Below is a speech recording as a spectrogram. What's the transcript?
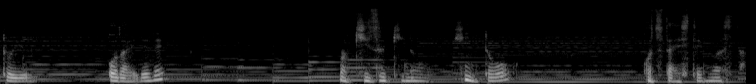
というお題でね、まあ、気づきのヒントをお伝えしてみました。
